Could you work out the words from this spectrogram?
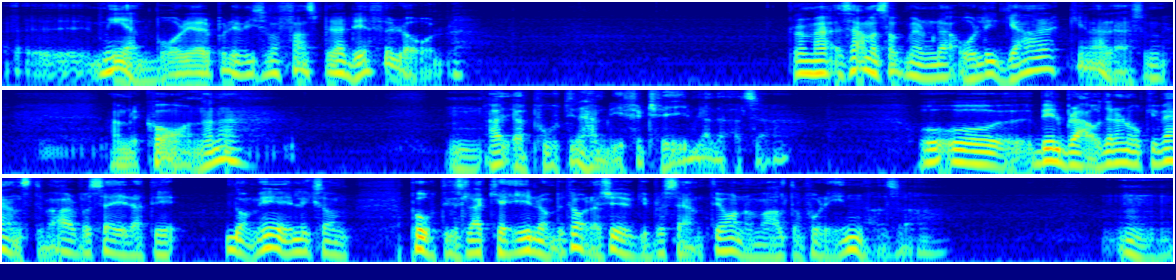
eh, medborgare på det viset? Vad fan spelar det för roll? De här, samma sak med de där oligarkerna där, som amerikanerna. Mm, ja, Putin han blir förtvivlad alltså. Och, och Bill Browder han åker vänstervarv och säger att det, de är liksom Putins lakejer. De betalar 20 procent till honom allt de får in alltså. Mm.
